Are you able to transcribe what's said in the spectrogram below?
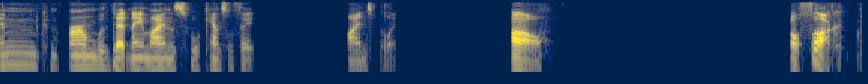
And confirm with detonate mines will cancel fate. Mines play. Oh. Well, fuck. I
